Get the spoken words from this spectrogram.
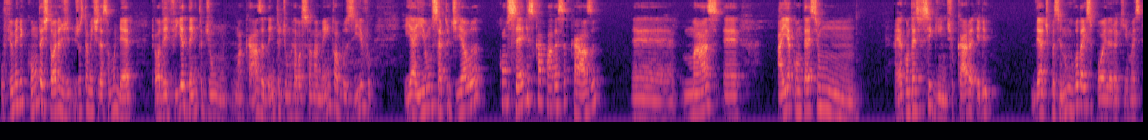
O filme ele conta a história justamente dessa mulher que ela vivia dentro de um, uma casa, dentro de um relacionamento abusivo, e aí um certo dia ela consegue escapar dessa casa, é, mas é, aí acontece um, aí acontece o seguinte, o cara ele, né, tipo assim, não vou dar spoiler aqui, mas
